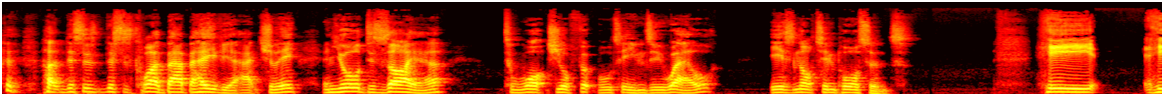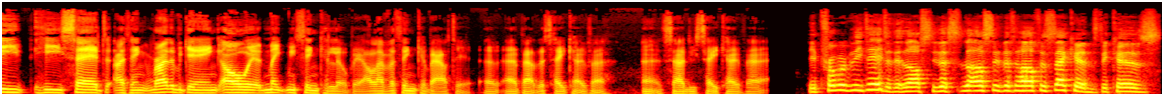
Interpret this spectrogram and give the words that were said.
this is this is quite bad behaviour actually, and your desire to watch your football team do well is not important he he he said, I think right at the beginning, oh, it'd make me think a little bit. I'll have a think about it uh, about the takeover, uh, Saudi's takeover. He probably did, and it lasted lasted half a second because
